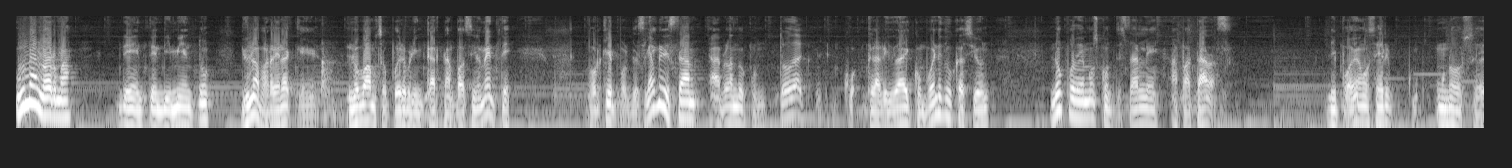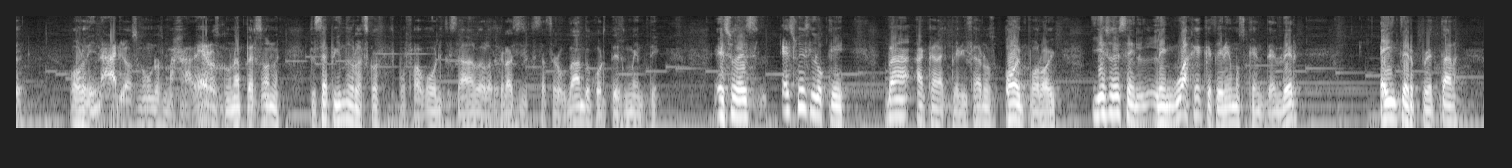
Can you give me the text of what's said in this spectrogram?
una norma de entendimiento y una barrera que no vamos a poder brincar tan fácilmente. ¿Por qué? Porque si alguien está hablando con toda claridad y con buena educación, no podemos contestarle a patadas. Ni podemos ser unos eh, ordinarios unos majaderos con una persona que está pidiendo las cosas por favor y que está dando las gracias, que está saludando cortésmente. Eso es, eso es lo que va a caracterizarnos hoy por hoy. Y eso es el lenguaje que tenemos que entender e interpretar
